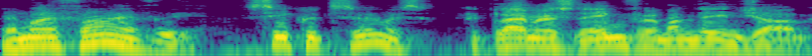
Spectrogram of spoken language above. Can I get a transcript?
MI5, the Secret Service. A glamorous name for a mundane job.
